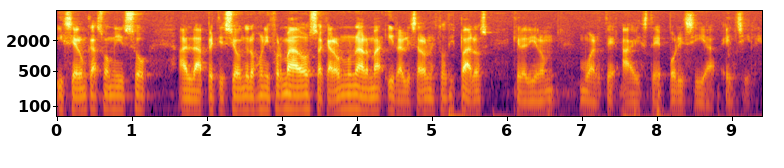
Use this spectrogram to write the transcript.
hicieron caso omiso a la petición de los uniformados, sacaron un arma y realizaron estos disparos que le dieron muerte a este policía en Chile.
